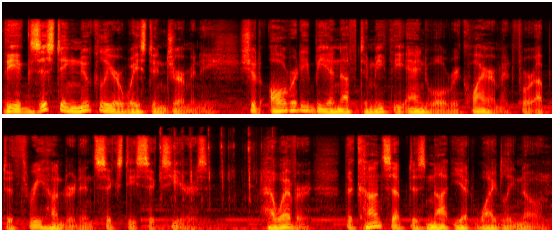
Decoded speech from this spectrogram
The existing nuclear waste in Germany should already be enough to meet the annual requirement for up to 366 years. However, the concept is not yet widely known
